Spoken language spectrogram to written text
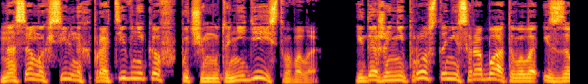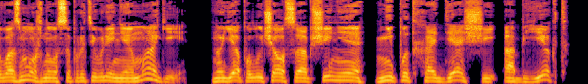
на самых сильных противников почему-то не действовало. И даже не просто не срабатывало из-за возможного сопротивления магии, но я получал сообщение «неподходящий объект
